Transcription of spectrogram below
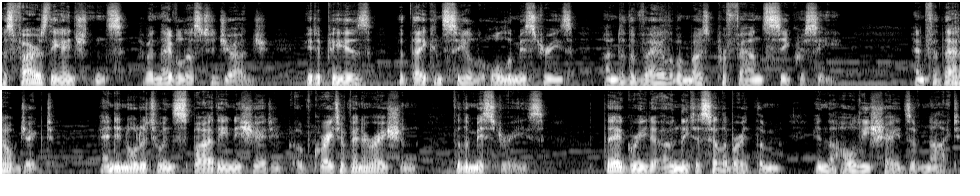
As far as the ancients have enabled us to judge, it appears that they concealed all the mysteries under the veil of a most profound secrecy, and for that object, and in order to inspire the initiated of greater veneration for the mysteries, they agreed only to celebrate them in the holy shades of night.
